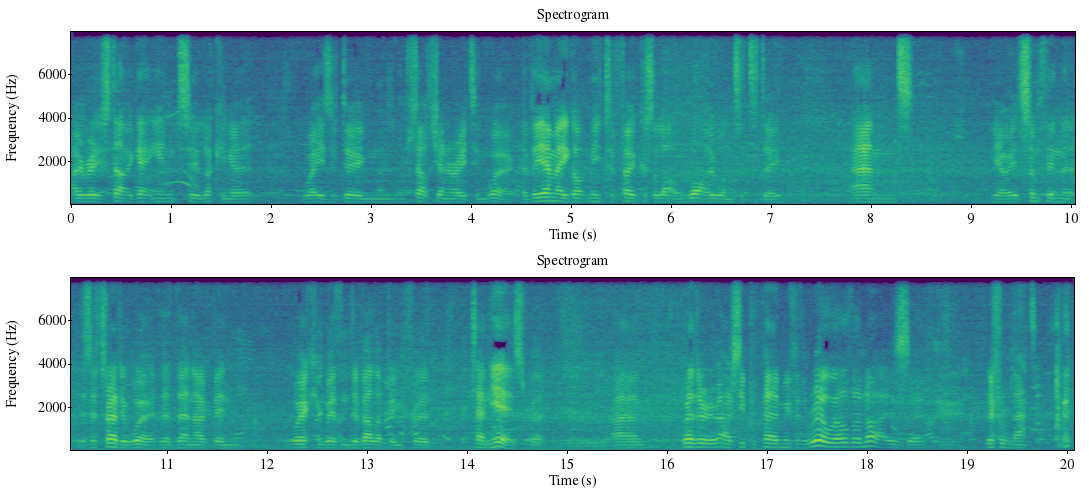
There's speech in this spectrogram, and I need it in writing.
I really started getting into looking at ways of doing self generating work. The MA got me to focus a lot on what I wanted to do, and you know, it's something that there's a thread of work that then I've been working with and developing for 10 years. But um, whether it actually prepared me for the real world or not is a different matter.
